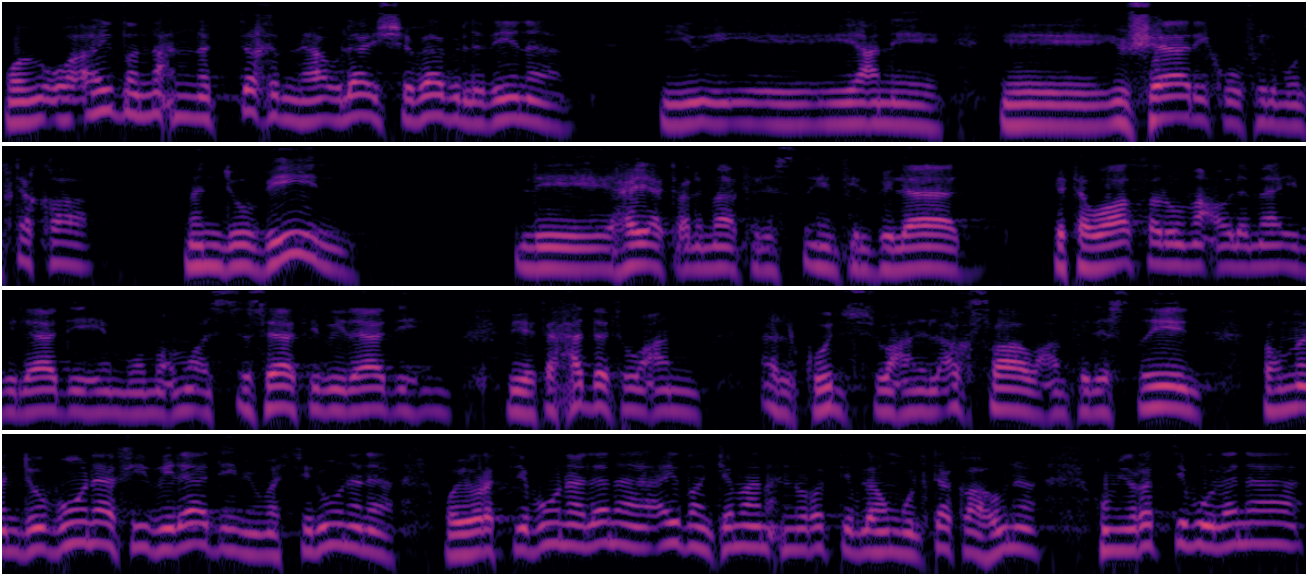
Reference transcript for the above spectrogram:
وأيضا نحن نتخذ من هؤلاء الشباب الذين يعني يشاركوا في الملتقى مندوبين لهيئة علماء فلسطين في البلاد. يتواصلوا مع علماء بلادهم ومع مؤسسات بلادهم ليتحدثوا عن القدس وعن الأقصى وعن فلسطين. فهم مندوبون في بلادهم يمثلوننا ويرتبون لنا أيضا كما نحن نرتب لهم ملتقى هنا هم يرتبوا لنا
